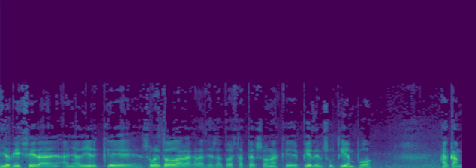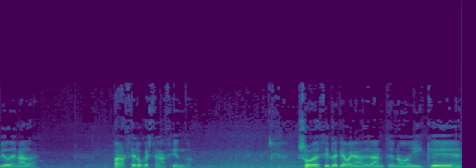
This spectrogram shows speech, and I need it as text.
Yo quisiera añadir que, sobre todo, dar las gracias a todas estas personas que pierden su tiempo a cambio de nada para hacer lo que están haciendo. Solo decirle que vayan adelante, ¿no? Y que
